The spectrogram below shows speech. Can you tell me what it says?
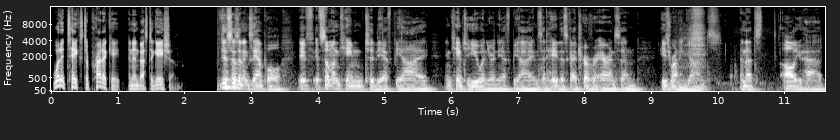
what it takes to predicate an investigation. Just as an example, if, if someone came to the FBI and came to you when you're in the FBI and said, hey, this guy Trevor Aaronson, he's running guns, and that's all you had,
